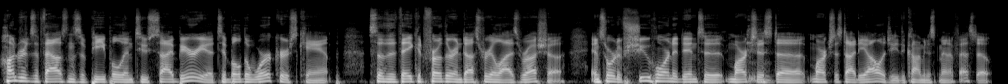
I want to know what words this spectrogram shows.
hundreds of thousands of people into Siberia to build a workers' camp so that they could further industrialize Russia and sort of shoehorn it into Marxist uh, Marxist ideology, the Communist Manifesto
